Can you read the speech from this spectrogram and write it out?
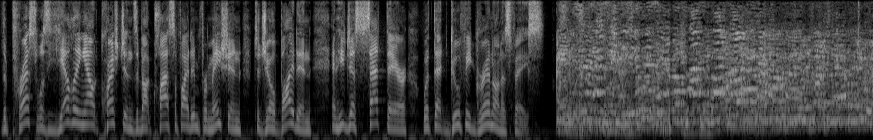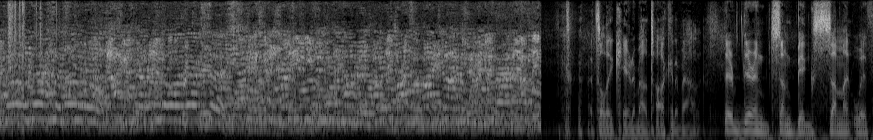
The press was yelling out questions about classified information to Joe Biden, and he just sat there with that goofy grin on his face. That's all they cared about talking about. They're they're in some big summit with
